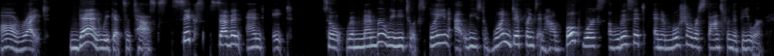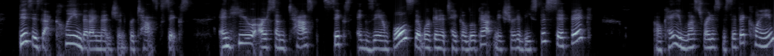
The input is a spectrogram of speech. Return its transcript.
All right, then we get to tasks six, seven, and eight. So remember, we need to explain at least one difference in how both works elicit an emotional response from the viewer. This is that claim that I mentioned for task six. And here are some task six examples that we're going to take a look at. Make sure to be specific. Okay, you must write a specific claim.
